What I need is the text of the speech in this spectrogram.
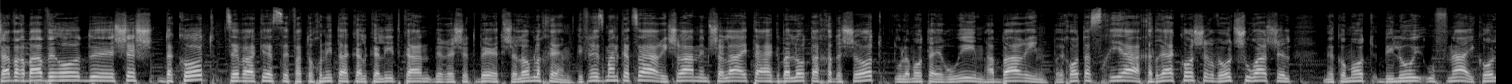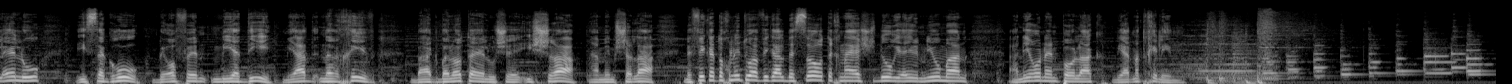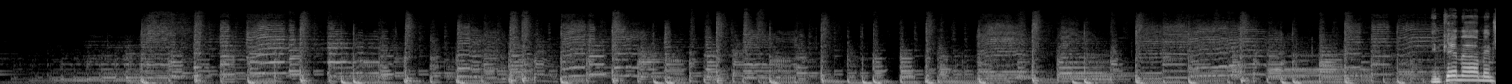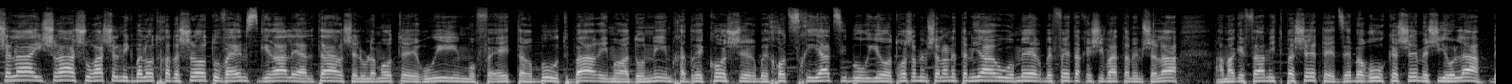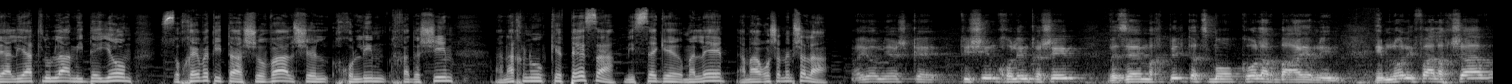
עכשיו ארבע ועוד אה, שש דקות, צבע הכסף, התוכנית הכלכלית כאן ברשת ב', שלום לכם. לפני זמן קצר אישרה הממשלה את ההגבלות החדשות, אולמות האירועים, הברים, בריכות השחייה, חדרי הכושר ועוד שורה של מקומות בילוי ופנאי. כל אלו ייסגרו באופן מיידי, מיד נרחיב בהגבלות האלו שאישרה הממשלה. מפיק התוכנית הוא אביגל בשור, טכנאי השידור יאיר ניומן, אני רונן פולק, מיד מתחילים. אם כן, הממשלה אישרה שורה של מגבלות חדשות ובהן סגירה לאלתר של אולמות אירועים, מופעי תרבות, ברים, מועדונים, חדרי כושר, בריכות שחייה ציבוריות. ראש הממשלה נתניהו אומר בפתח ישיבת הממשלה, המגפה מתפשטת, זה ברור כשמש, היא עולה בעליית תלולה מדי יום, סוחבת איתה שובל של חולים חדשים. אנחנו כפסע מסגר מלא, אמר ראש הממשלה. היום יש כ-90 חולים קשים, וזה מכפיל את עצמו כל ארבעה ימים. אם לא נפעל עכשיו,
